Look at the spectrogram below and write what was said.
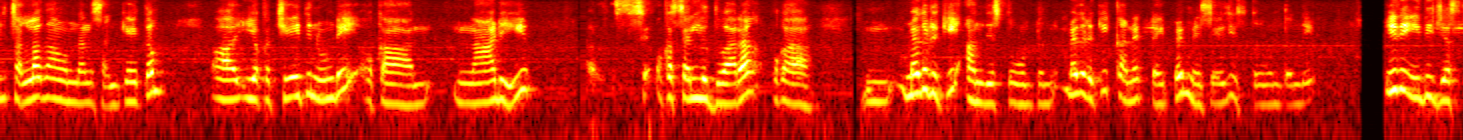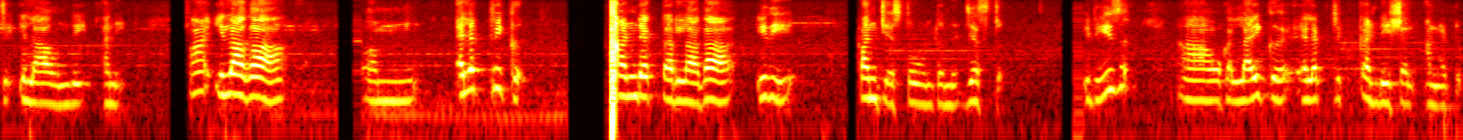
ఇది చల్లగా ఉందన్న సంకేతం. ఈ యొక్క చేతి నుండి ఒక నాడి ఒక సెల్ ద్వారా ఒక మెదడుకి అందిస్తూ ఉంటుంది. మెదడుకి కనెక్ట్ అయిపోయి మెసేజ్ ఇస్తూ ఉంటుంది. ఇది ఇది జస్ట్ ఇలా ఉంది అని. ఇలాగా ఎలక్ట్రిక్ కండక్టర్ లాగా ఇది పనిచేస్తూ ఉంటుంది. జస్ట్ ఇట్ ఈజ్ ఒక లైక్ ఎలక్ట్రిక్ కండిషన్ అన్నట్టు.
